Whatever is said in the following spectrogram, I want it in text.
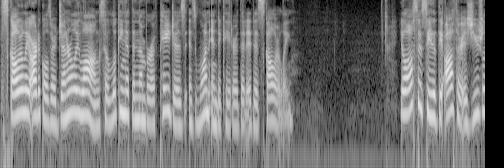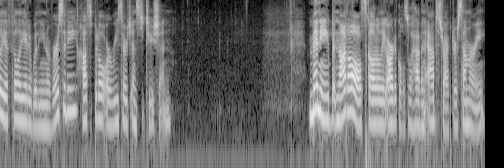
Scholarly articles are generally long, so looking at the number of pages is one indicator that it is scholarly. You'll also see that the author is usually affiliated with a university, hospital, or research institution. Many, but not all, scholarly articles will have an abstract or summary.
